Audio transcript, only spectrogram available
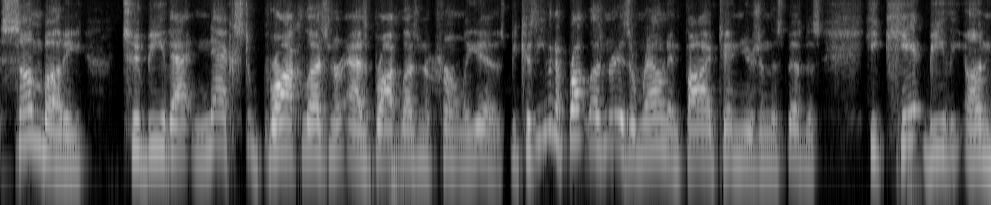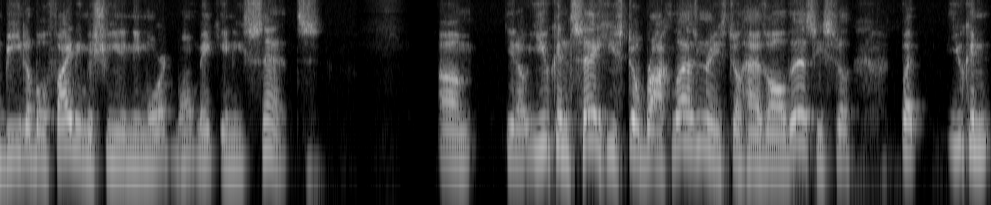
somebody to be that next Brock Lesnar as Brock Lesnar currently is. Because even if Brock Lesnar is around in five, ten years in this business, he can't be the unbeatable fighting machine anymore. It won't make any sense. Um, you know, you can say he's still Brock Lesnar, he still has all this, he's still, but you can,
